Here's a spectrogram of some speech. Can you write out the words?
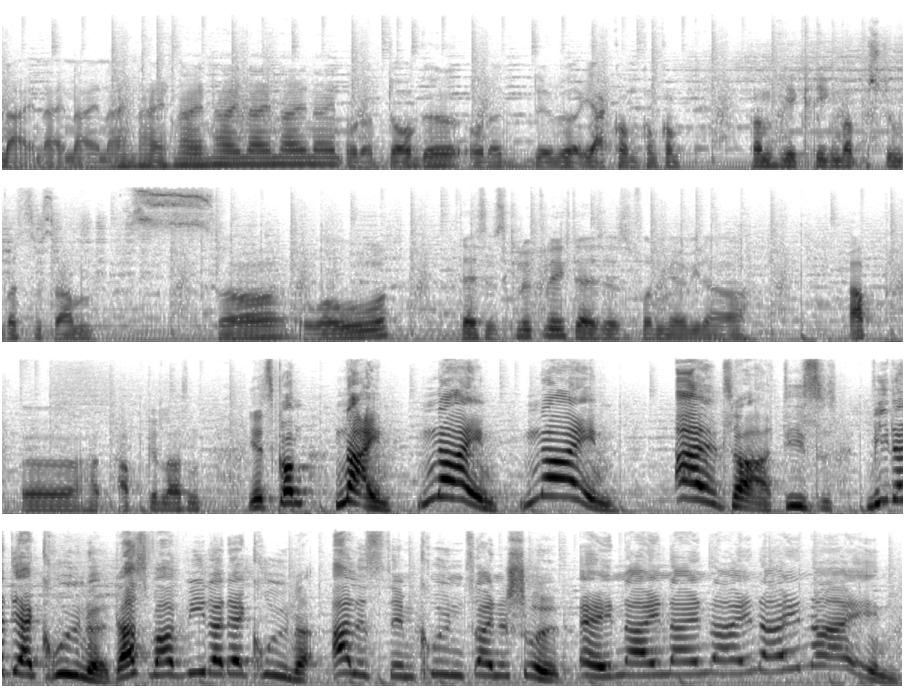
Nein, nein, nein, nein, nein, nein, nein, nein, nein, nein. Oder Dogge, oder... Ja, komm, komm, komm. Komm, hier kriegen wir bestimmt was zusammen. So, wow. Der ist jetzt glücklich, der ist jetzt von mir wieder ab, äh, hat abgelassen. Jetzt kommt, nein, nein, nein! Alter, dieses, wieder der Grüne, das war wieder der Grüne. Alles dem Grünen seine Schuld. Ey, nein, nein, nein, nein, nein.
